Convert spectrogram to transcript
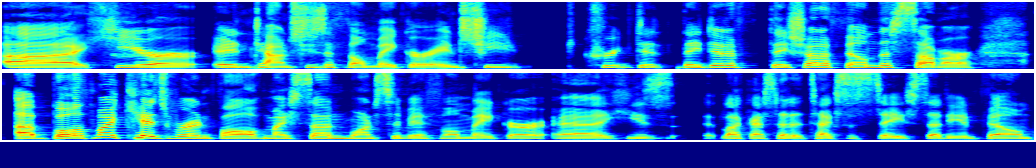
uh here in town she's a filmmaker and she cre- did they did a they shot a film this summer. Uh, both my kids were involved. My son wants to be a filmmaker. Uh, he's like i said at texas state studying film.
